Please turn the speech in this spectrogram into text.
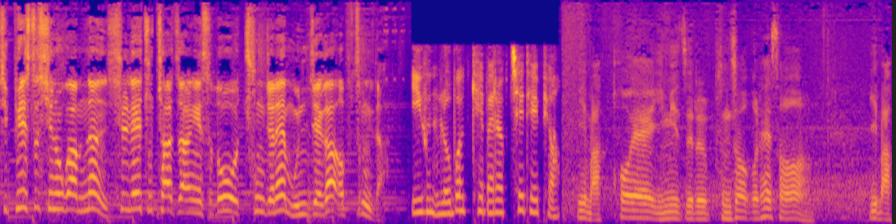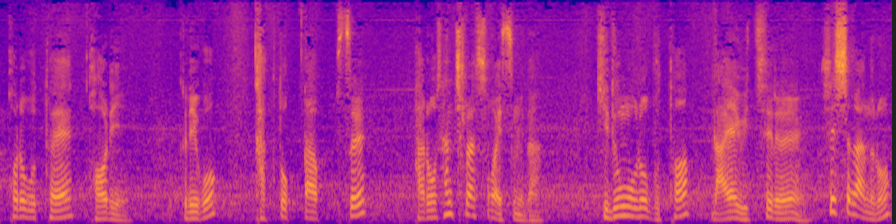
GPS 신호가 없는 실내 주차장에서도 충전에 문제가 없습니다. 이훈 로봇 개발업체 대표 이 마커의 이미지를 분석을 해서 이 마커로부터의 거리 그리고 각도 값을 바로 산출할 수가 있습니다. 기둥으로부터 나의 위치를 실시간으로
